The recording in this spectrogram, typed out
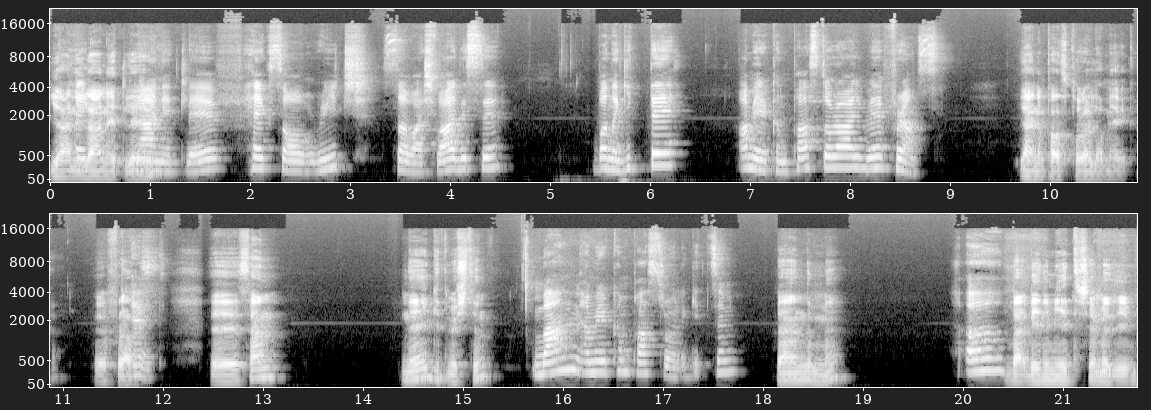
Yani lanetli. Lanetli Ev, Hacksaw Ridge, Savaş Vadisi, Bana Gitti, American Pastoral ve Frans. Yani Pastoral Amerika ve Fransa. Evet. Ee, sen neye gitmiştin? Ben American Pastoral'a gittim. Beğendin mi? Aa, Ben, benim yetişemediğim.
